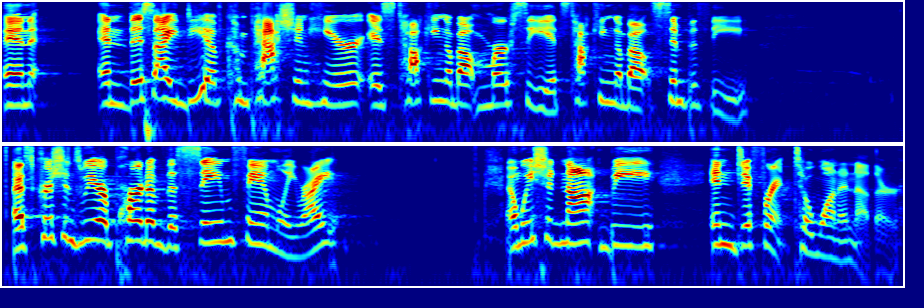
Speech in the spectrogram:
And and this idea of compassion here is talking about mercy, it's talking about sympathy. As Christians, we are part of the same family, right? And we should not be indifferent to one another.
